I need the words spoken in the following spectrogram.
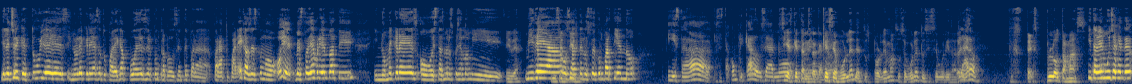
Y el hecho de que tú llegues y no le creas a tu pareja puede ser contraproducente para, para tu pareja. O sea, es como, oye, me estoy abriendo a ti y no me crees o estás menospreciando mi, Idea. mi idea, Mi o sea, te lo estoy compartiendo. Y está, pues está complicado, o sea, no... Sí, es que también que se burlen de tus problemas o se burlen de tus inseguridades. Claro. Pues, te explota más. Y también mucha gente,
